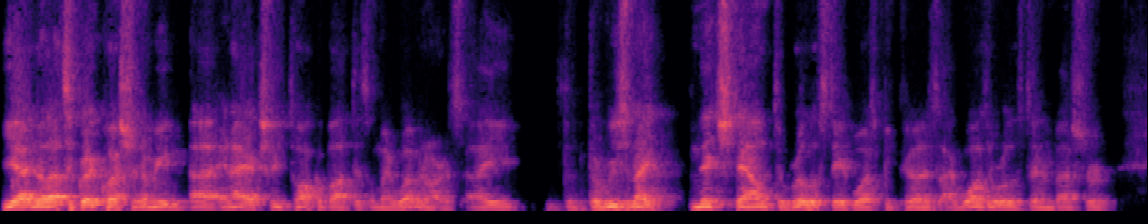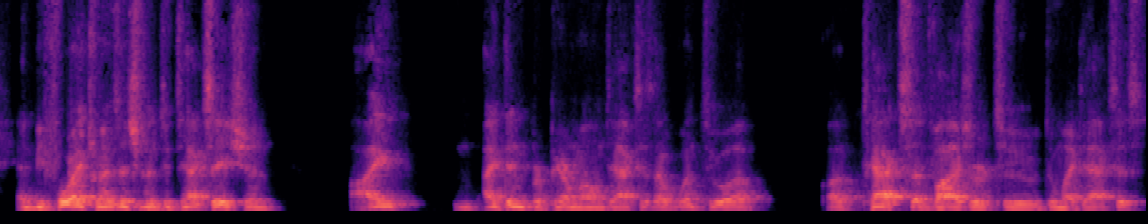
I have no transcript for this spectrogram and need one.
Yeah no that's a great question. I mean uh, and i actually talk about this on my webinars. I the, the reason i niched down to real estate was because i was a real estate investor and before i transitioned into taxation i i didn't prepare my own taxes. I went to a, a tax advisor to do my taxes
